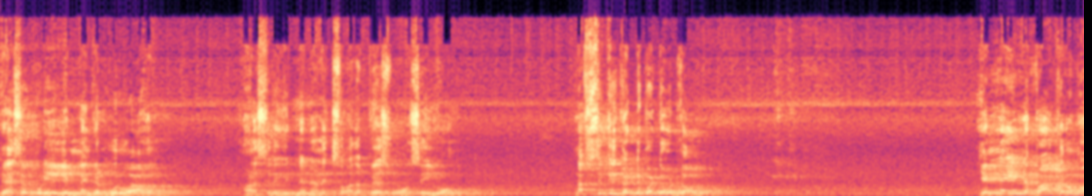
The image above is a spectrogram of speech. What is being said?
பேசக்கூடிய எண்ணங்கள் உருவாகும். மனசில் என்ன நினைச்சோம் அதை பேசுவோம் செய்வோம். நப்சுக்கு கட்டுப்பட்டு விட்டோம். என்ன என்ன பார்க்குறோமோ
